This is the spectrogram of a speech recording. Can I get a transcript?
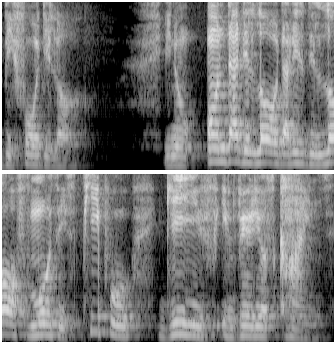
before the law. You know, under the law, that is the law of Moses, people give in various kinds.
